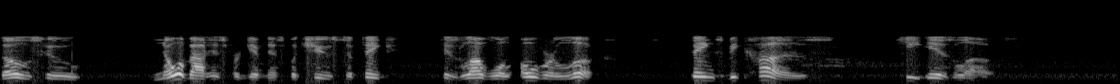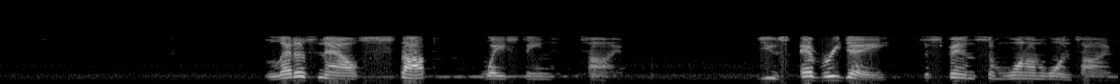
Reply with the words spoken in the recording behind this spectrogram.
those who know about his forgiveness but choose to think his love will overlook things because he is love. Let us now stop wasting time. Use every day to spend some one on one time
